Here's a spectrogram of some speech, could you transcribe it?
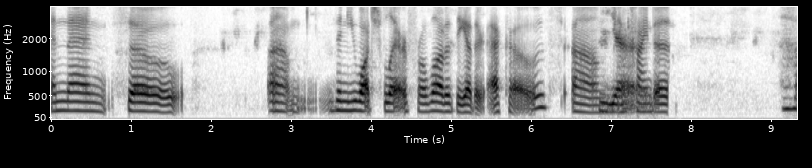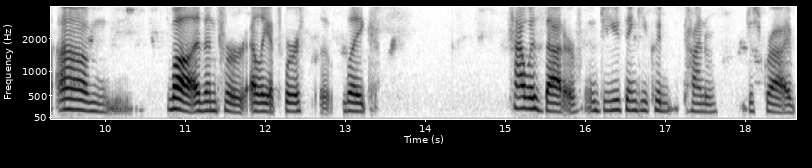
and then so um, then you watched Blair for a lot of the other echoes. Um, yeah. kind of. Um, well, and then for Elliott's birth, like, how was that, or do you think you could kind of describe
